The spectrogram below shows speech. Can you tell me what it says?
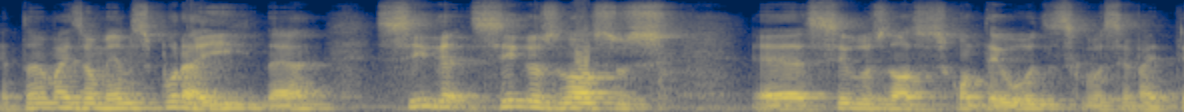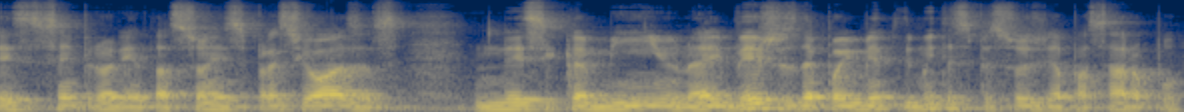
Então é mais ou menos por aí, né? Siga, siga os nossos é, siga os nossos conteúdos que você vai ter sempre orientações preciosas nesse caminho, né? E vejo os depoimentos de muitas pessoas que já passaram por,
